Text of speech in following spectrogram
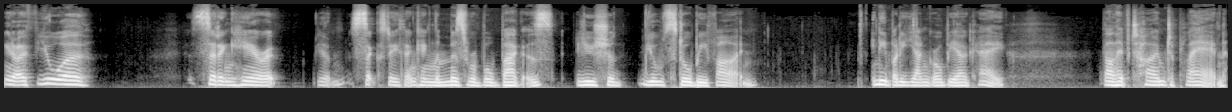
You know, if you're sitting here at you know, 60 thinking the miserable buggers, you should, you'll still be fine. Anybody younger will be okay. They'll have time to plan.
